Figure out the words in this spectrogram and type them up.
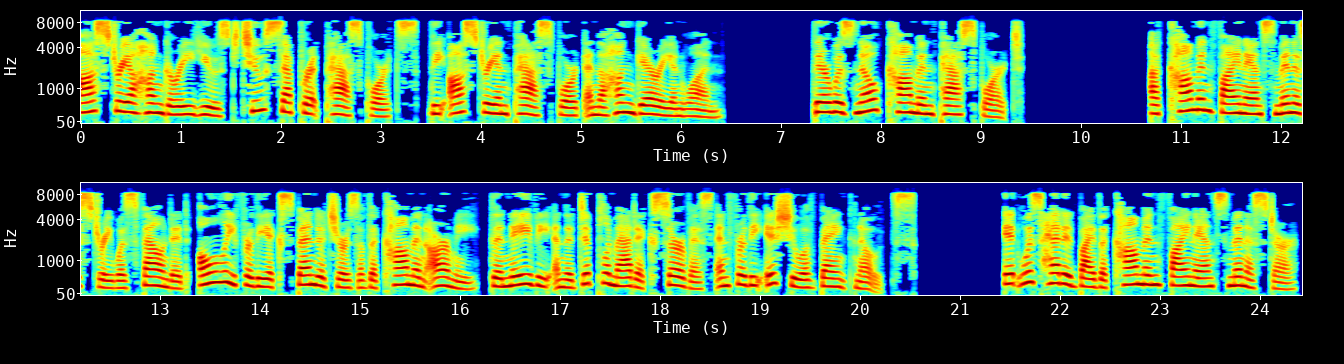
Austria-Hungary used two separate passports, the Austrian passport and the Hungarian one. There was no common passport. A common finance ministry was founded, only for the expenditures of the common army, the navy and the diplomatic service and for the issue of banknotes. It was headed by the common finance minister.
